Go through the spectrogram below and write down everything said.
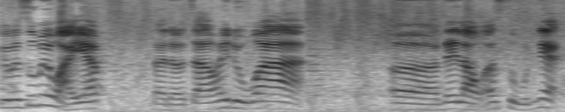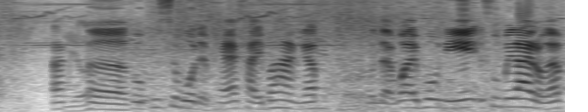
คือมันสู้ไม่ไหวครับ แต่เดี๋ยวจะให้ดูว่า เอ่อ ในเหล่าอสูรเนี่ย เอ่อโคคุชิโมเนี่ยแพ้ใครบ้างครับ แต่ว่าไอ้พวกนี้สู้ไม่ได้หรอกครับ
